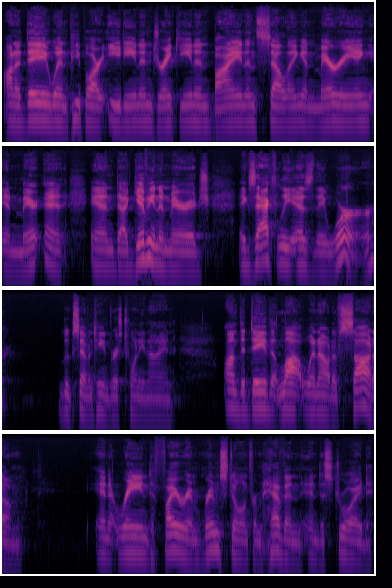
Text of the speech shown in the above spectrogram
on a day when people are eating and drinking and buying and selling and marrying and, mar- and, and uh, giving in marriage exactly as they were, Luke 17, verse 29, on the day that Lot went out of Sodom and it rained fire and brimstone from heaven and destroyed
